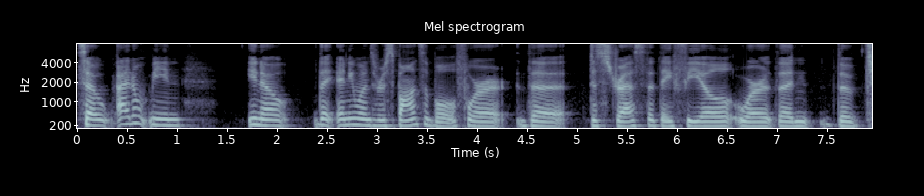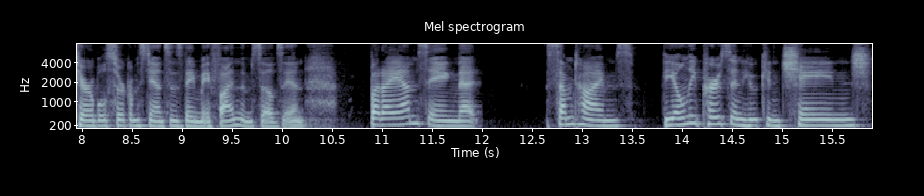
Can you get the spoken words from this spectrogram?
So I don't mean, you know, that anyone's responsible for the distress that they feel or the the terrible circumstances they may find themselves in. But I am saying that sometimes the only person who can change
